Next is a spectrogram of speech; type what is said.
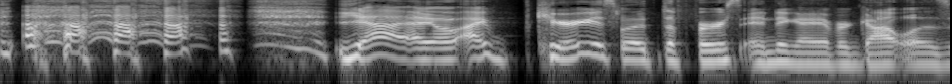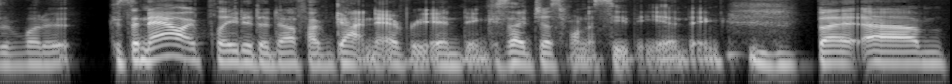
yeah, I, am curious what the first ending I ever got was and what it, because now I played it enough, I've gotten every ending because I just want to see the ending. Mm-hmm. But um,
